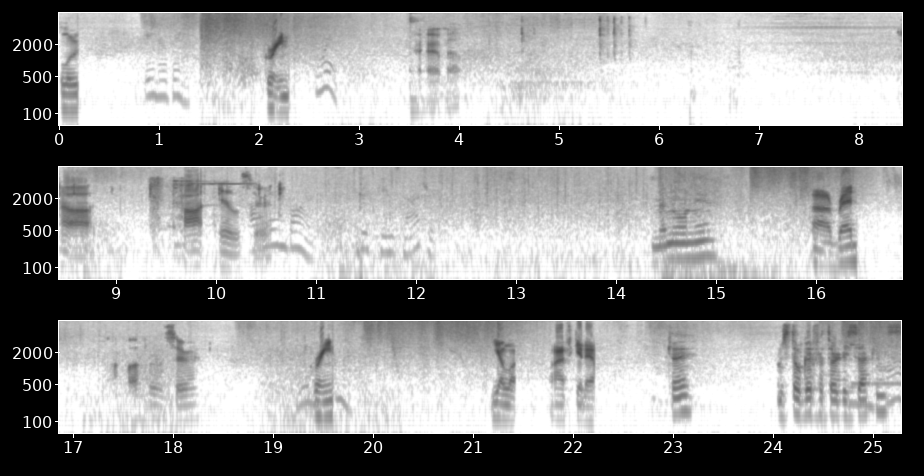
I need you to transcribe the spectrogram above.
Blue. Green. Alright, I'm out. Uh, hot Ilzer. Iron bark. Diffuse magic. Remember one here? Uh, red. Pop off Ilzer. Green. Yellow. I have to get out. Okay. I'm still good for 30 seconds.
